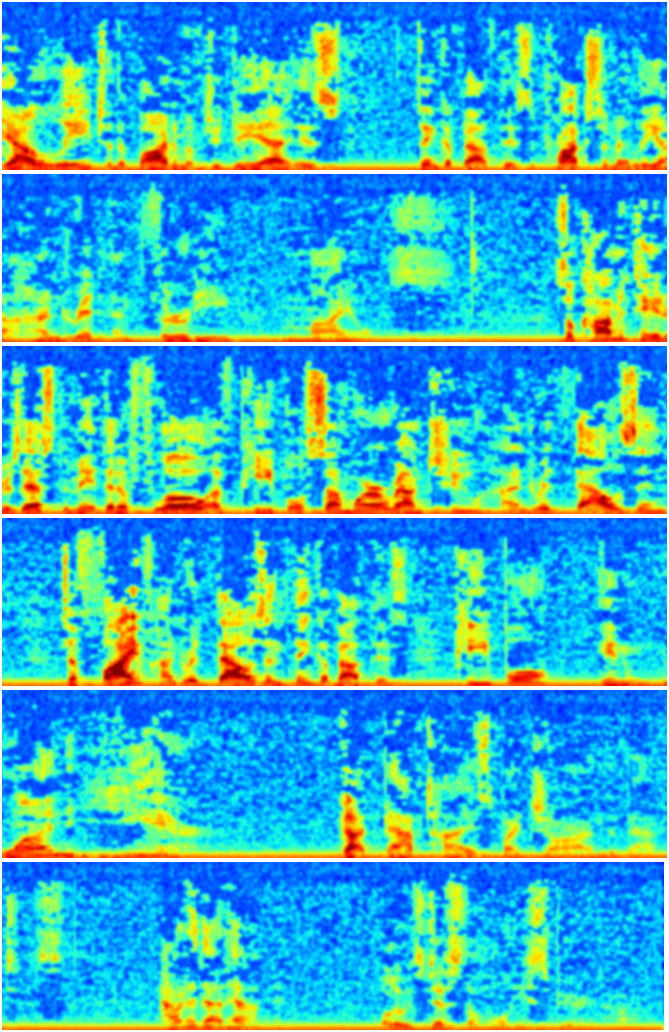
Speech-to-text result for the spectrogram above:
Galilee to the bottom of Judea is, think about this, approximately 130 miles. So commentators estimate that a flow of people somewhere around 200,000 to 500,000, think about this, people in one year got baptized by John the Baptist. How did that happen? Well, it was just the Holy Spirit, huh?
